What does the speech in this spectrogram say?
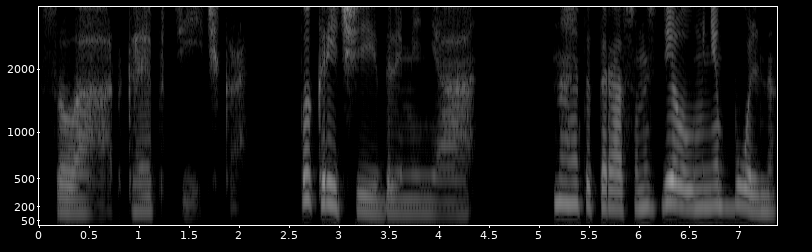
«Сладкая птичка!» Покричи для меня. На этот раз он сделал мне больно,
